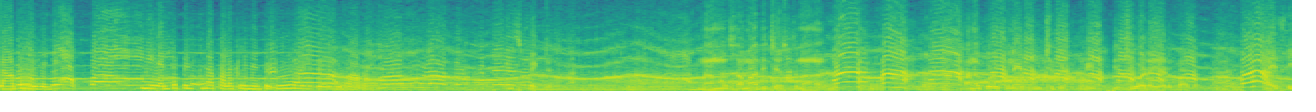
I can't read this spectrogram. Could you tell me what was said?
లాభం లేదండి మీరెంత పిలిచినా పలకలేనంత దూరం వెళ్ళిపోయారు మీ బాబాయ్ ఇన్స్పెక్టర్ నన్ను సమాధి చేస్తున్నానని తన కొడుకునే పూచి పెట్టుకుని పిచ్చివాడయ్యాడు బాబు. ఐసి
